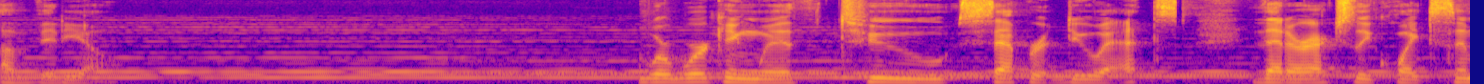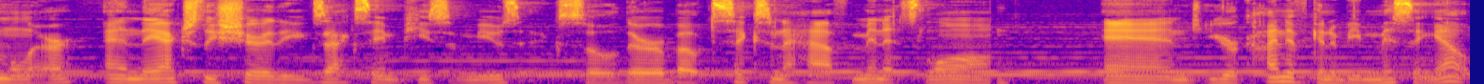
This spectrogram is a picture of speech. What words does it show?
of video. We're working with two separate duets that are actually quite similar, and they actually share the exact same piece of music. So they're about six and a half minutes long, and you're kind of going to be missing out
